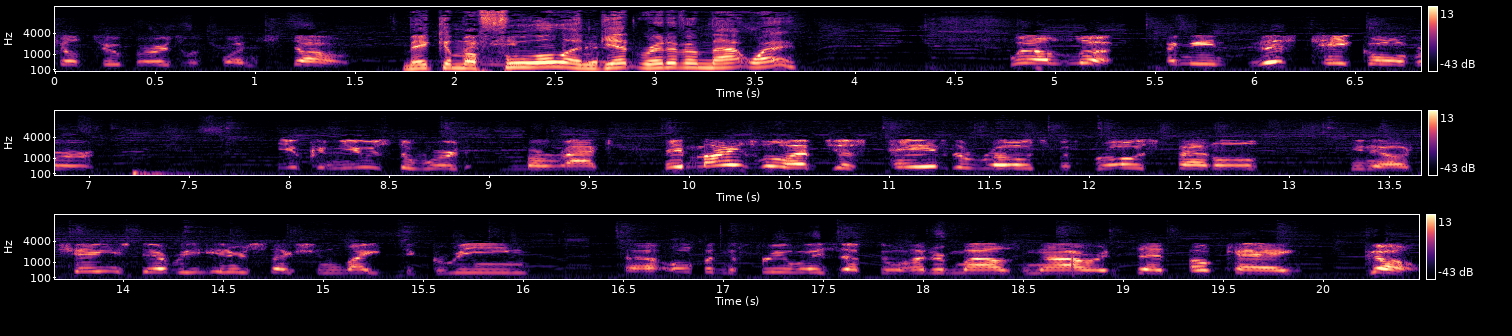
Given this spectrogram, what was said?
kill two birds with one stone. Make him a fool and get rid of him that way? Well, look, I mean, this takeover you can use the word miraculous. They might as well have just paved the roads with rose petals, you know, changed every intersection light to green, uh, opened the freeways up to 100 miles an hour, and said, "Okay, go."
